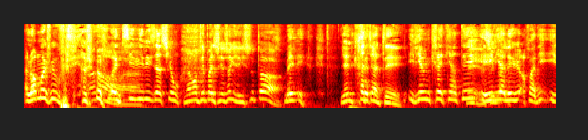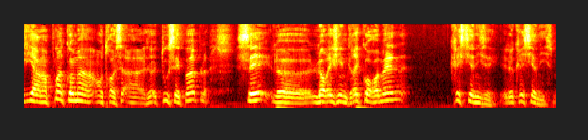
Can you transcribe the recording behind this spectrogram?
alors moi, je vais vous dire, je Ah non, vois une civilisation. N'inventez pas une civilisation qui n'existe pas. Mais les- Il y a une chrétienté. il y a une chrétienté Mais et il y, a les- enfin, il y a un point commun entre tous ces peuples, c'est l'origine gréco-romaine christianisée, et le christianisme.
